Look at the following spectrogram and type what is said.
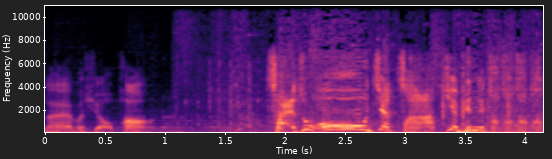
来吧，小胖子，踩住哦，这扎，这平 A，哒哒哒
